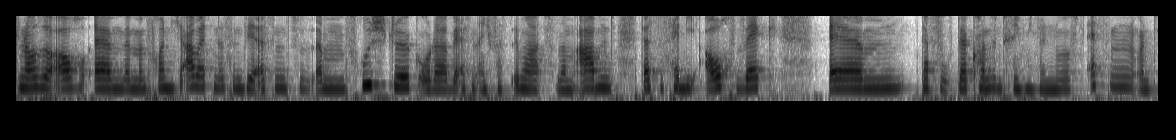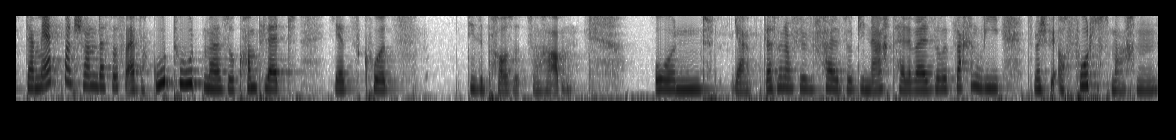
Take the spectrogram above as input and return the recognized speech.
Genauso auch, ähm, wenn mein Freund nicht arbeiten ist und wir essen zusammen Frühstück oder wir essen eigentlich fast immer zusammen Abend, da ist das Handy auch weg. Ähm, da, da konzentriere ich mich dann nur aufs Essen und da merkt man schon, dass es einfach gut tut, mal so komplett jetzt kurz diese Pause zu haben. Und ja, das sind auf jeden Fall so die Nachteile, weil so Sachen wie zum Beispiel auch Fotos machen,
